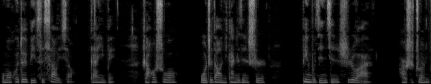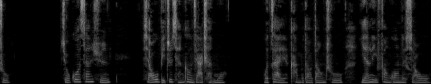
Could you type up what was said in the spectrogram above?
我们会对彼此笑一笑，干一杯，然后说：“我知道你干这件事，并不仅仅是热爱，而是专注。”酒过三巡，小五比之前更加沉默。我再也看不到当初眼里放光的小五，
